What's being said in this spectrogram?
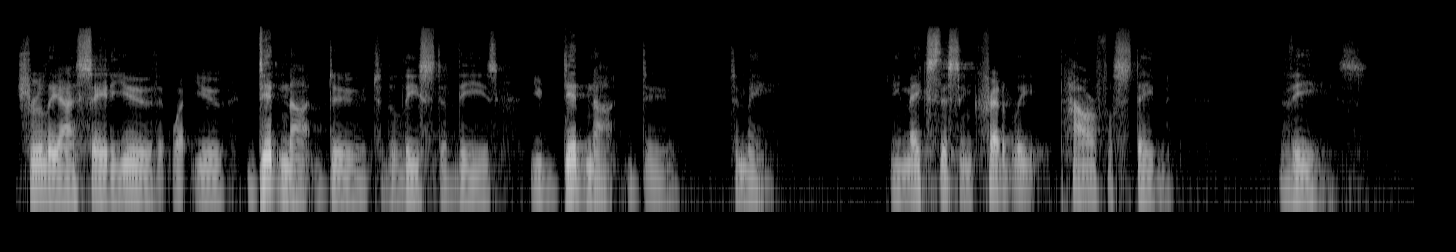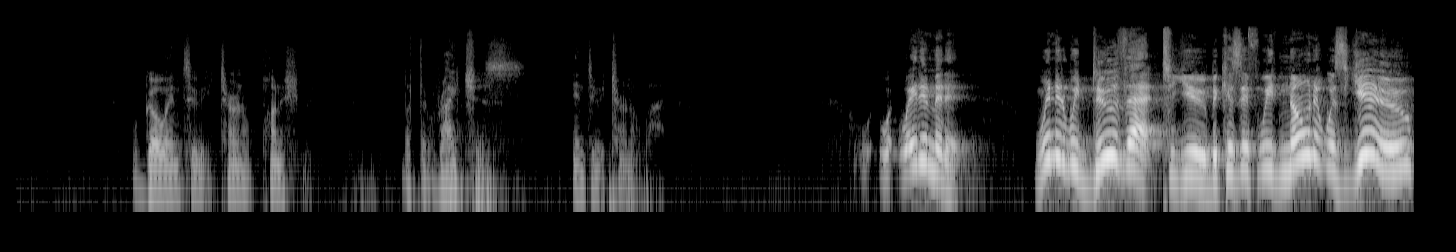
Truly I say to you that what you did not do to the least of these, you did not do to me. And he makes this incredibly powerful statement. These will go into eternal punishment, but the righteous into eternal life. W- wait a minute. When did we do that to you? Because if we'd known it was you,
